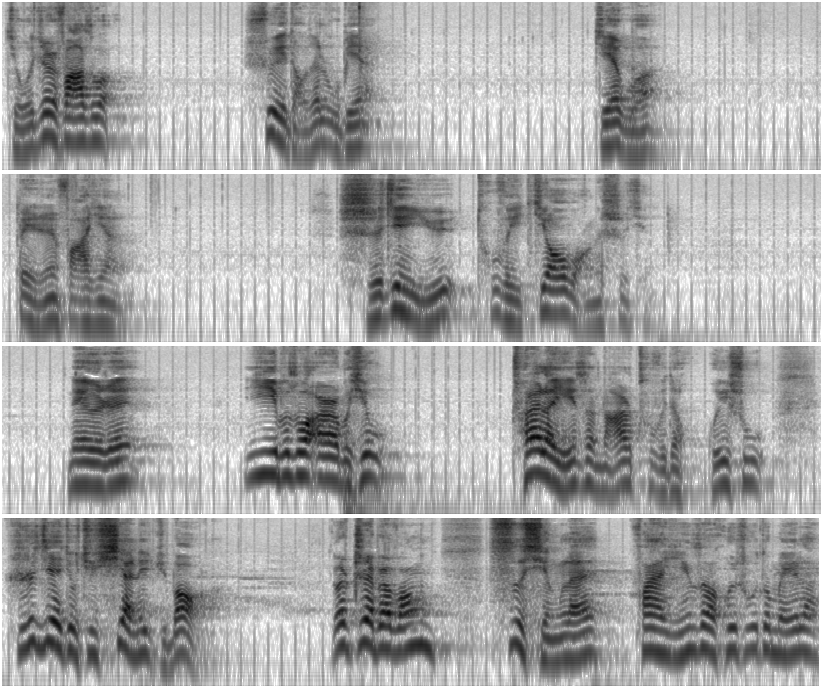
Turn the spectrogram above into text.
酒劲发作，睡倒在路边。结果被人发现了，史进与土匪交往的事情。那个人一不做二不休，揣了银子，拿着土匪的回书，直接就去县里举报了。而这边王四醒来，发现银子回书都没了，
